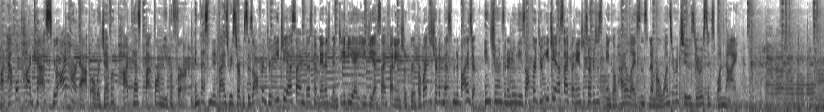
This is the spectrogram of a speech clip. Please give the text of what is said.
on Apple Podcasts, your iHeart app, or whichever podcast platform you prefer. Investment advisory services offered through EGSI Investment Management, DBA EGSI Financial Group, a registered investment advisor. Insurance and annuities offered through EGSI Financial Services, Inc. Ohio license number 1020619 nine.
